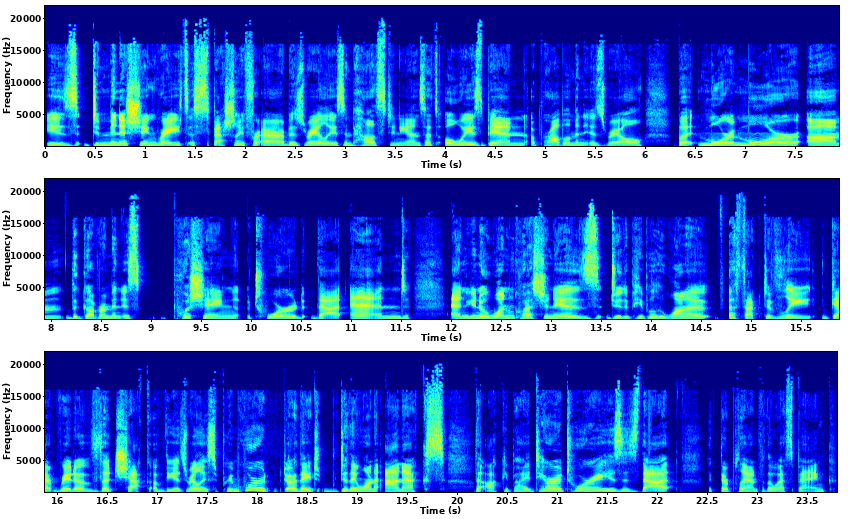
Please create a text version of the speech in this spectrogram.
is diminishing rights, especially for Arab Israelis and Palestinians. That's always been a problem in Israel. But more and more, um, the government is pushing toward that end. And, you know, one question is do the people who want to effectively get rid of the check of the Israeli Supreme Court, are they, do they want to annex the occupied territories? Is that like their plan for the West Bank?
